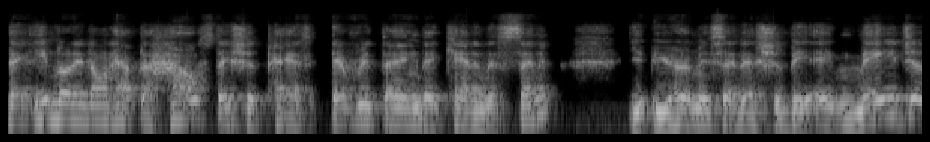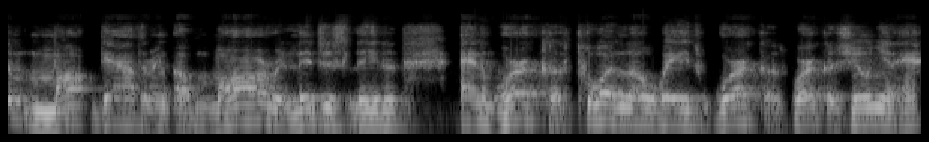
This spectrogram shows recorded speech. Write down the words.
they even though they don't have the House, they should pass everything they can in the Senate. You, you heard me say there should be a major mock gathering of moral religious leaders and workers, poor and low wage workers, workers union and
